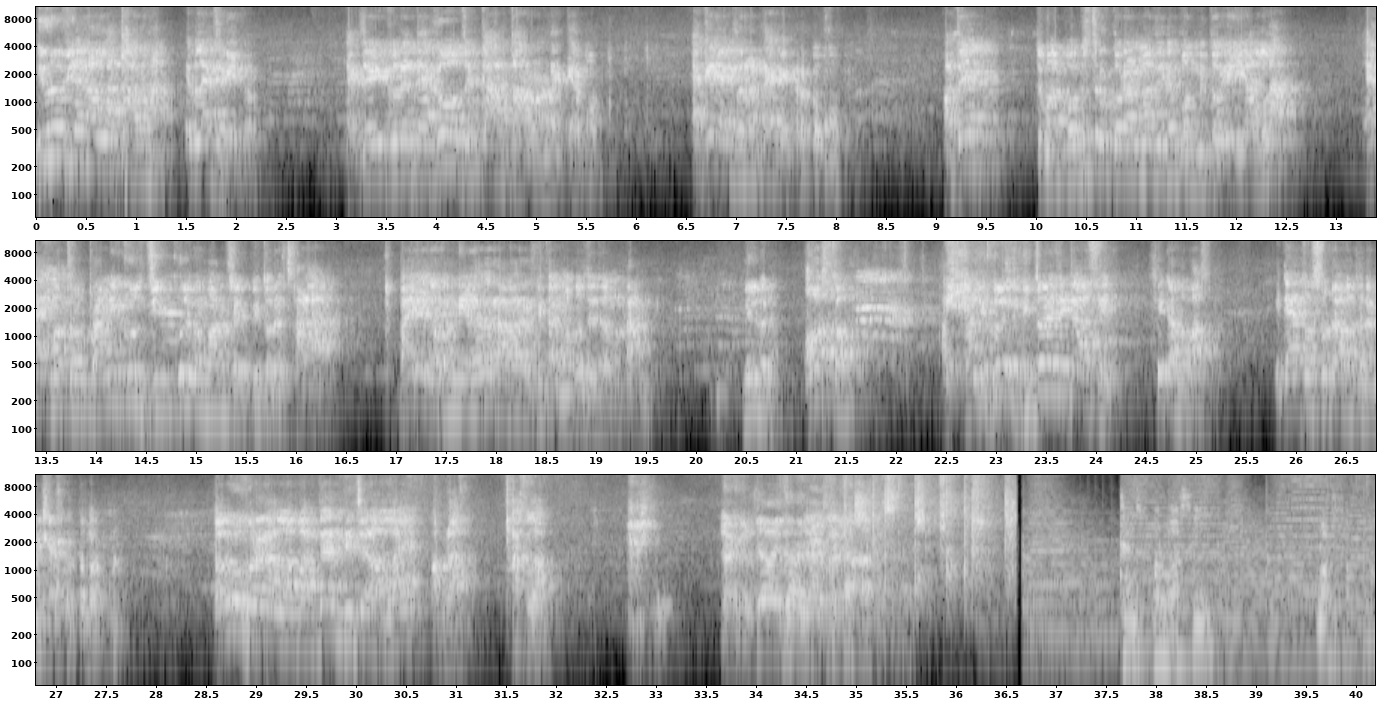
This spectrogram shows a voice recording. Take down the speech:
ইউরোপিয়ান আল্লাহ ধারণা। এগুলো এক জায়গায় করো। এক জায়গায় করে দেখো যে কার ধারণাটা কেমন। একে একজনের এক এক রকম হবে। অতএব তোমার পবিত্র কোরআন মাজিদে বর্ণিত এই আল্লাহ একমাত্র প্রাণীকুল, জীবকুল এবং মানুষের ভিতরে ছাড়া বাইরে যখন নিয়ে যাবে রাবারের ফিতার মতো যে যেমন টানবে। মিলবে না। আর প্রাণীকুলের ভিতরে যেটা আছে সেটা হলো বাস্তব। এটা এত ছোট আলোচনা আমি শেষ করতে পারব না। তবে উপরের আল্লাহ বাদ দেন নিচের আল্লাহ আমরা থাকলাম। জয় জয়। for watching. Lots of love.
